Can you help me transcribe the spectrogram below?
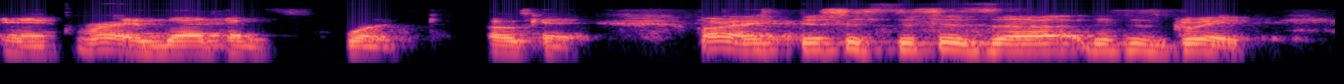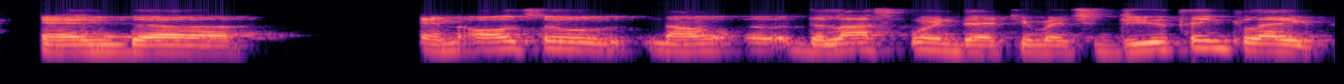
and, right. and that has worked. Okay. All right. This is this is uh, this is great, and uh, and also now uh, the last point that you mentioned. Do you think like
